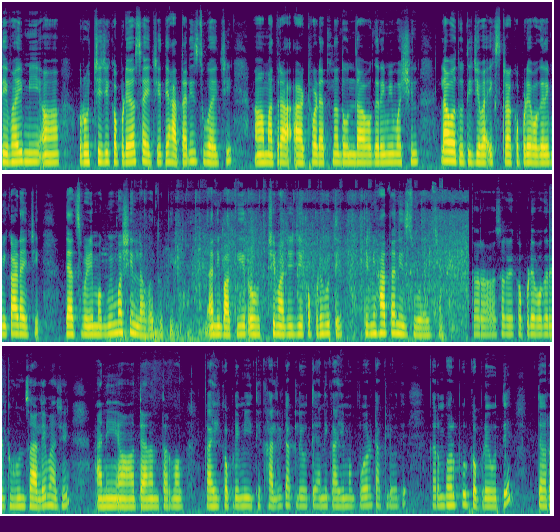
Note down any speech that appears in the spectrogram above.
तेव्हाही मी रोजचे जे कपडे असायचे ते हातानेच धुवायची. मात्र आठवड्यातनं दोनदा वगैरे मी मशीन लावत होती जेव्हा एक्स्ट्रा कपडे वगैरे मी काढायची त्याचवेळी मग मी मशीन लावत होती. आणि बाकी रोजचे माझे जे कपडे होते ते मी हातानेच धुवायचे. तर सगळे कपडे वगैरे धुवून झाले माझे आणि त्यानंतर मग काही कपडे मी इथे खाली टाकले होते आणि काही मग वर टाकले होते कारण भरपूर कपडे होते. तर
